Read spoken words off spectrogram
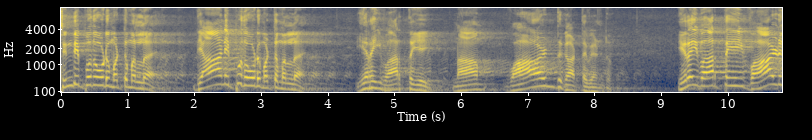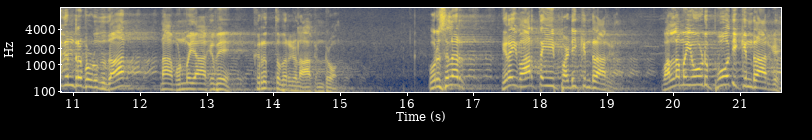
சிந்திப்பதோடு மட்டுமல்ல தியானிப்பதோடு மட்டுமல்ல இறை வார்த்தையை நாம் வாழ்ந்து காட்ட வேண்டும். இறை வார்த்தையை வாழுகின்ற பொழுதுதான் நாம் உண்மையாகவே கிறித்தவர்கள் ஆகின்றோம். ஒரு சிலர் இறை வார்த்தையை படிக்கின்றார்கள் வல்லமையோடு போதிக்கின்றார்கள்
